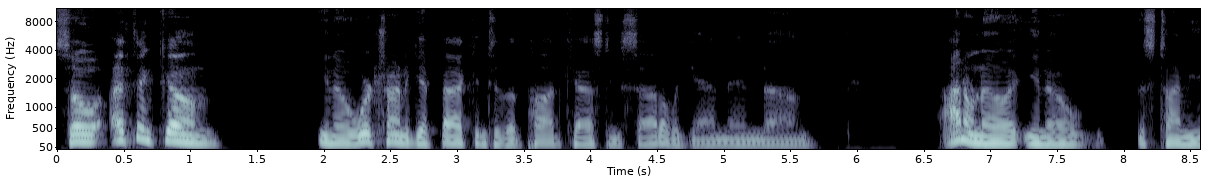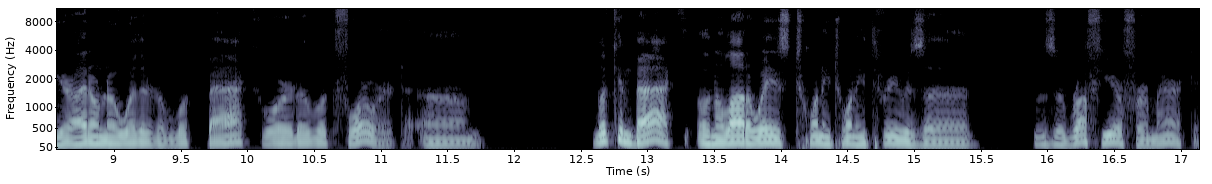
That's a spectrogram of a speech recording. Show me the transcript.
So I think um, you know, we're trying to get back into the podcasting saddle again. And um I don't know, you know, this time of year, I don't know whether to look back or to look forward. Um looking back, in a lot of ways, 2023 was a was a rough year for America.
